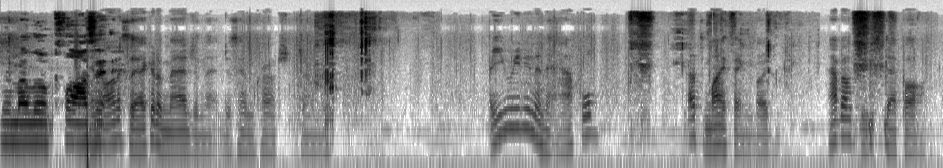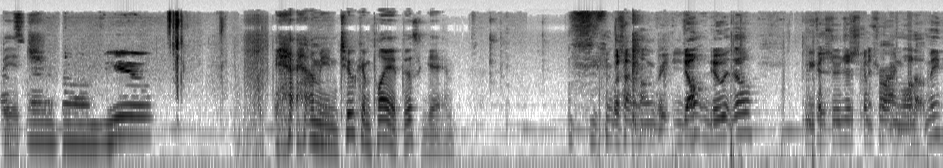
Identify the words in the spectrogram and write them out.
in my little And closet. honestly, I could imagine that, just him crouched down. there. Are you eating an apple? That's my thing, bud. How about you step off, bitch? never go on view. I mean, two can play at this game. but I'm hungry. Don't do it though, because you're just gonna try and one up me,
